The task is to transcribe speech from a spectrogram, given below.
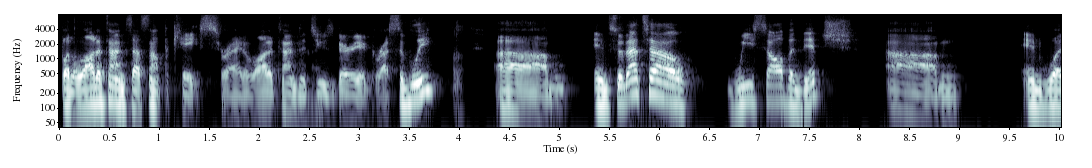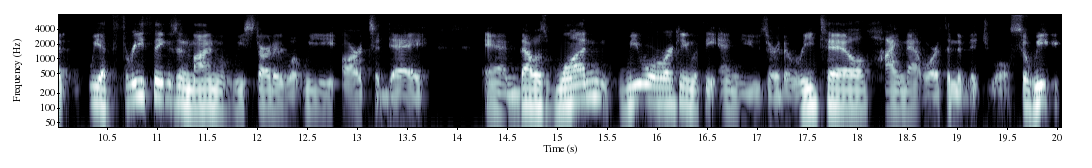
but a lot of times that's not the case, right? A lot of times it's used very aggressively. Um, and so that's how we saw the niche. Um, and what we had three things in mind when we started what we are today. And that was one, we were working with the end user, the retail high net worth individual. So we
